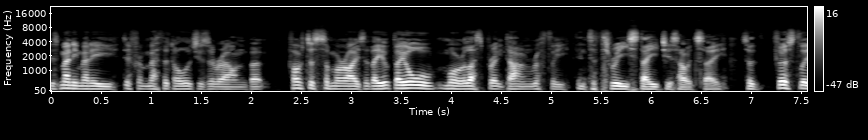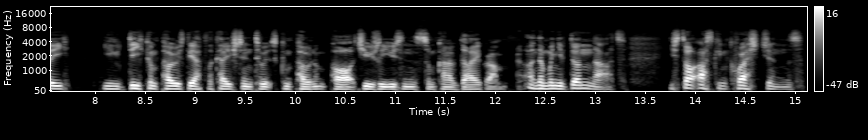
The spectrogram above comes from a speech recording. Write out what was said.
there's many, many different methodologies around, but if I was to summarize it, they, they all more or less break down roughly into three stages, I would say. So firstly, you decompose the application into its component parts, usually using some kind of diagram. And then when you've done that, you start asking questions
